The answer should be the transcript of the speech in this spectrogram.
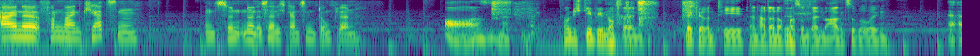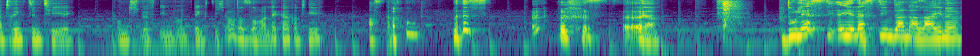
eine von meinen Kerzen entzünden, dann ist er nicht ganz im Dunkeln. Oh, das ist nett. Und ich gebe ihm noch seinen leckeren Tee. Dann hat er noch was, um seinen Magen zu beruhigen. Er, er trinkt den Tee und schlürft ihn und denkt sich, oh, das ist aber ein leckerer Tee. Passt ganz gut. Das, das, ja. Du lässt, ihr lässt ihn dann alleine,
